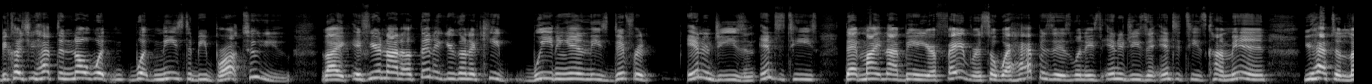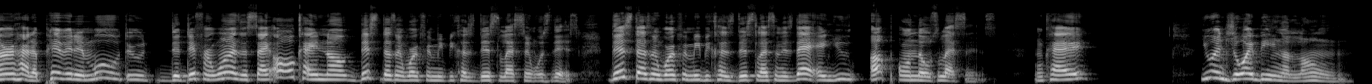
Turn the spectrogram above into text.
because you have to know what what needs to be brought to you. Like if you're not authentic you're going to keep weeding in these different energies and entities that might not be in your favor. So what happens is when these energies and entities come in you have to learn how to pivot and move through the different ones and say oh okay no this doesn't work for me because this lesson was this. This doesn't work for me because this lesson is that. And you up on those lessons okay? You enjoy being alone.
